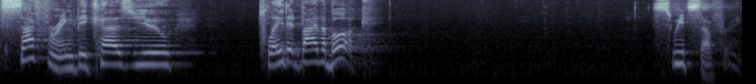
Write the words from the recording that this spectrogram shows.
Suffering because you played it by the book sweet suffering.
